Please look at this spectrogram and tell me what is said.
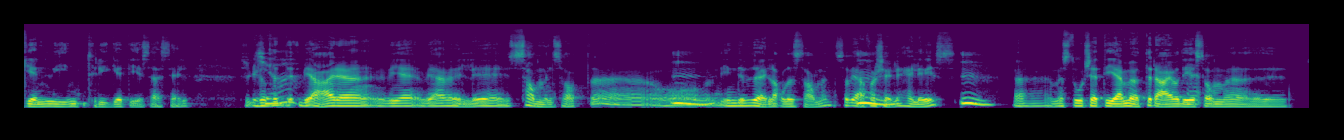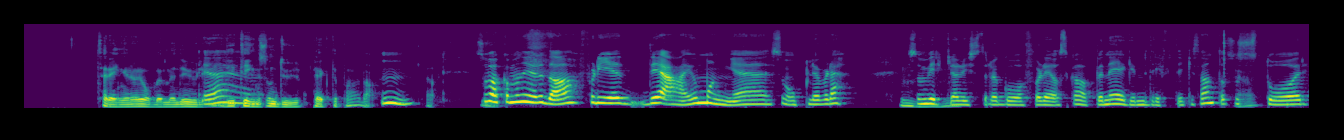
genuin trygghet i seg selv. Liksom Ja. vi, er, eh, vi, er, vi er veldig sammensatte og individuelle alle sammen. Så vi er forskjellige, heldigvis. Mm. Men stort sett de jeg møter, er jo de som eh, trenger å jobbe med de, Ja, ja, de tingene som du pekte på her, da. Ja. Så hva kan man gjøre da? Fordi det er jo mange som opplever det. Som virkelig har lyst til å gå for det å skape en egen bedrift, ikke sant? Og så står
